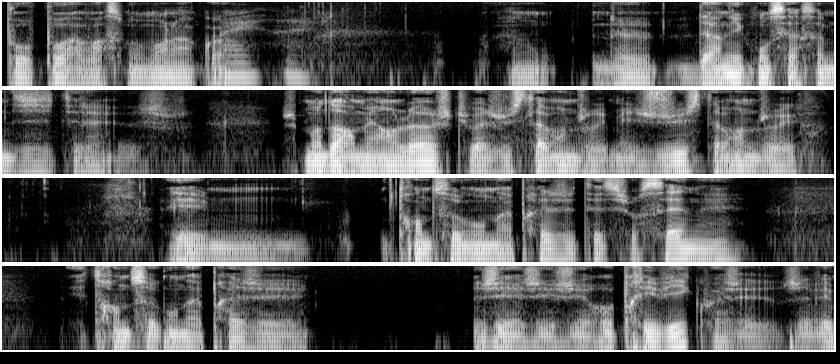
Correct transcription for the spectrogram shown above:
pour, pour avoir ce moment-là. Quoi. Ouais, ouais. Le dernier concert samedi, là, je, je m'endormais en loge, tu vois, juste avant de jouer, mais juste avant de jouer. quoi. Et hum, 30 secondes après, j'étais sur scène et, et 30 secondes après, j'ai, repris vie, quoi. J'avais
